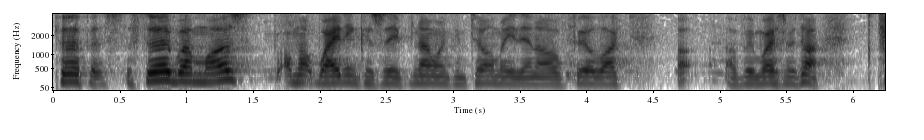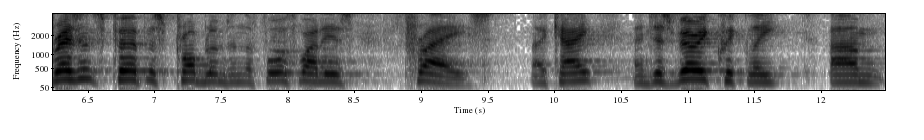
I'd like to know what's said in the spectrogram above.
purpose. The third one was, I'm not waiting because if no one can tell me, then I'll feel like uh, I've been wasting my time. Presence, purpose, problems. And the fourth one is praise. Okay? And just very quickly, um,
